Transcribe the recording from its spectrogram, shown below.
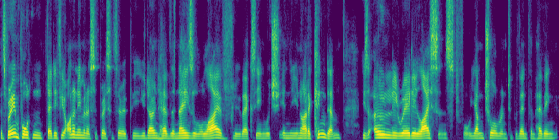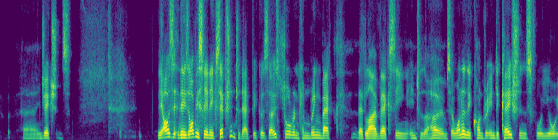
It's very important that if you're on an immunosuppressive therapy, you don't have the nasal or live flu vaccine, which in the United Kingdom is only really licensed for young children to prevent them having uh, injections. There's obviously an exception to that because those children can bring back that live vaccine into the home. So one of the contraindications for your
